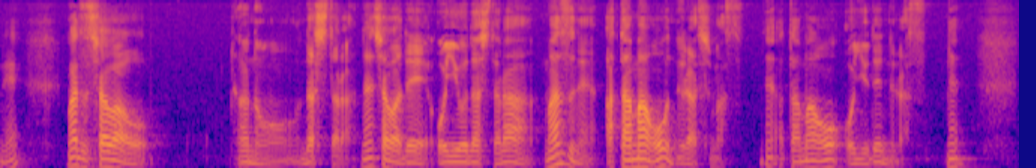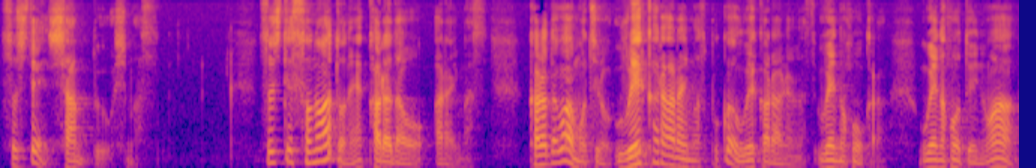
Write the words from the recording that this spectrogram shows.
ね。まずシャワーをあの出したら、ね、シャワーでお湯を出したらまずね頭を濡らします、ね、頭をお湯で濡らす、ね、そしてシャンプーをします。そしてその後ね体を洗います。体はもちろん上から洗います。僕は上から洗います。上の方から。上の方というのは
